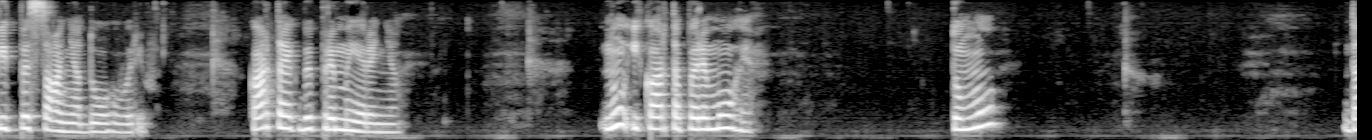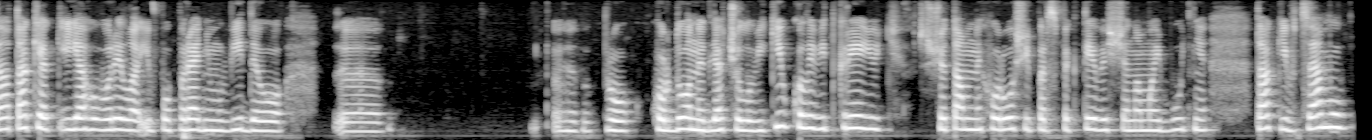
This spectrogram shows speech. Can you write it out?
підписання договорів, карта якби примирення. Ну і карта перемоги. Тому, да, так як і я говорила і в попередньому відео е, е, про кордони для чоловіків, коли відкриють, що там нехороші перспективи ще на майбутнє. Так і в цьому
